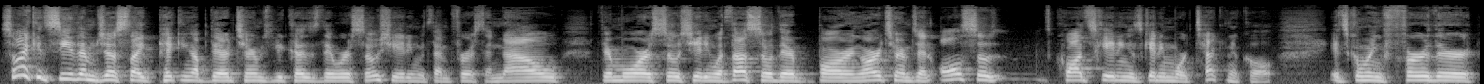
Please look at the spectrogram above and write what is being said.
So I could see them just like picking up their terms because they were associating with them first, and now they're more associating with us, so they're borrowing our terms. And also, quad skating is getting more technical it's going further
